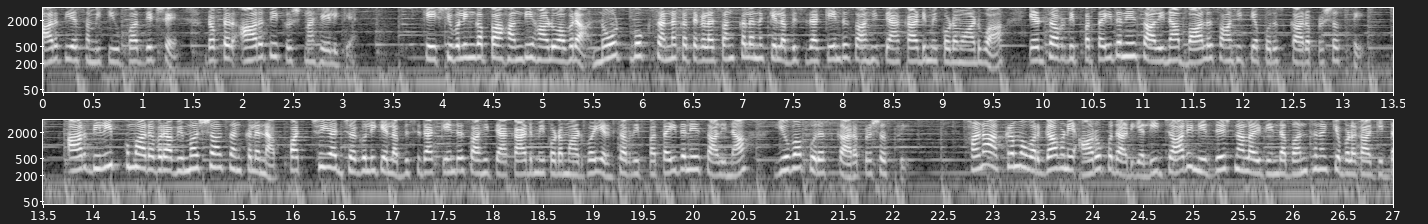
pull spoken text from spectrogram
ಭಾರತೀಯ ಸಮಿತಿ ಉಪಾಧ್ಯಕ್ಷೆ ಡಾಕ್ಟರ್ ಆರತಿ ಕೃಷ್ಣ ಹೇಳಿಕೆ. ಕೆ. ಶಿವಲಿಂಗಪ್ಪ ಹಂದಿಹಾಳು ಅವರ ನೋಟ್ಬುಕ್ ಸಣ್ಣ ಕಥೆಗಳ ಸಂಕಲನಕ್ಕೆ ಲಭಿಸಿದ ಕೇಂದ್ರ ಸಾಹಿತ್ಯ ಅಕಾಡೆಮಿ ಕೊಡಮಾಡುವ ಎರಡ್ ಸಾವಿರದ ಇಪ್ಪತ್ತೈದನೇ ಸಾಲಿನ ಬಾಲ ಸಾಹಿತ್ಯ ಪುರಸ್ಕಾರ ಪ್ರಶಸ್ತಿ. ಆರ್ ದಿಲೀಪ್ ಕುಮಾರ್ ಅವರ ವಿಮರ್ಶಾ ಸಂಕಲನ ಪಚ್ಚೆಯ ಜಗುಲಿಗೆ ಲಭಿಸಿದ ಕೇಂದ್ರ ಸಾಹಿತ್ಯ ಅಕಾಡೆಮಿ ಕೊಡಮಾಡುವ ಎರಡ್ ಸಾವಿರದ ಇಪ್ಪತ್ತೈದನೇ ಸಾಲಿನ ಯುವ ಪುರಸ್ಕಾರ ಪ್ರಶಸ್ತಿ. ಹಣ ಅಕ್ರಮ ವರ್ಗಾವಣೆ ಆರೋಪದ ಅಡಿಯಲ್ಲಿ ಜಾರಿ ನಿರ್ದೇಶನಾಲಯದಿಂದ ಬಂಧನಕ್ಕೆ ಒಳಗಾಗಿದ್ದ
